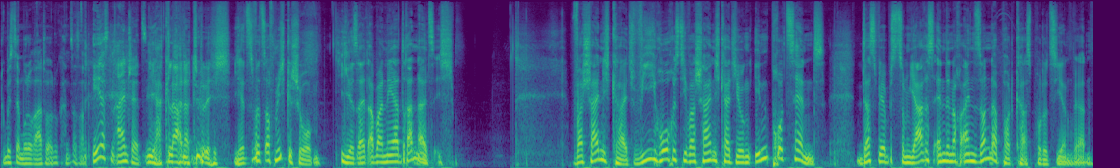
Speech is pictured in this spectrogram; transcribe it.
Du bist der Moderator, du kannst das am ehesten einschätzen. Ja, klar, natürlich. Jetzt wird's auf mich geschoben. Ihr seid aber näher dran als ich. Wahrscheinlichkeit. Wie hoch ist die Wahrscheinlichkeit, Jürgen, in Prozent, dass wir bis zum Jahresende noch einen Sonderpodcast produzieren werden?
